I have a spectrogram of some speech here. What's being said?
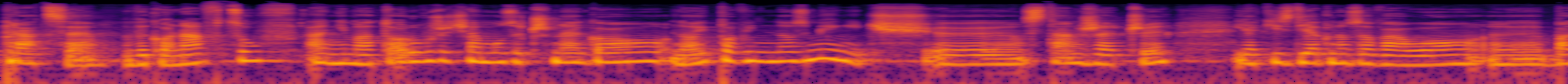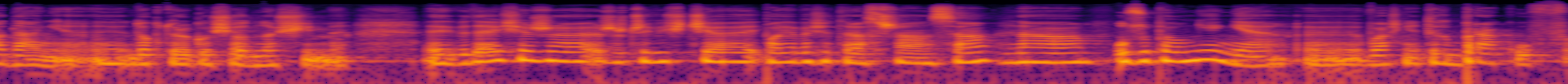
pracę wykonawców, animatorów życia muzycznego, no i powinno zmienić stan rzeczy, jaki zdiagnozowało badanie, do którego się odnosimy. Y, wydaje się, że rzeczywiście pojawia się teraz szansa na uzupełnienie y, właśnie tych braków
